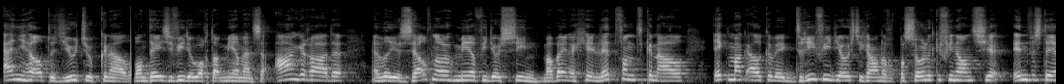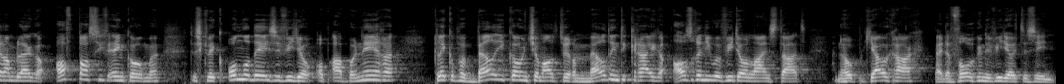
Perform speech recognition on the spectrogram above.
En je helpt het YouTube kanaal. Want deze video wordt aan meer mensen aangeraden. En wil je zelf nog meer video's zien, maar ben je nog geen lid van het kanaal? Ik maak elke week drie video's die gaan over persoonlijke financiën, investeren en beleggen of passief inkomen. Dus klik onder deze video op abonneren. Klik op het bel-icoontje om altijd weer een melding te krijgen als er een nieuwe video online staat. En dan hoop ik jou graag bij de volgende video te zien.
